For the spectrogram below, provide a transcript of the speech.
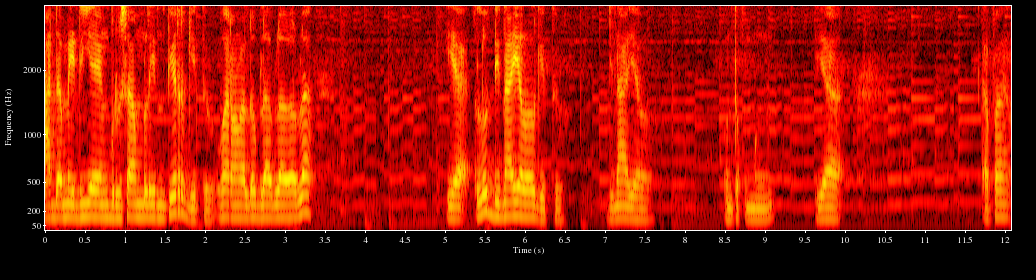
ada media yang berusaha melintir gitu. Wah Ronaldo bla bla bla bla. Ya lu denial gitu. Denial. Untuk meng ya apa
